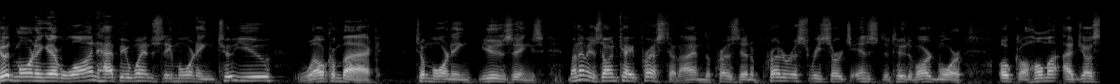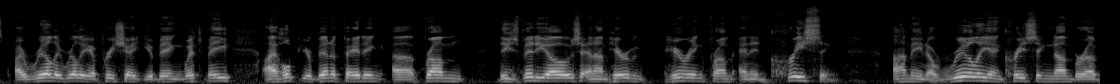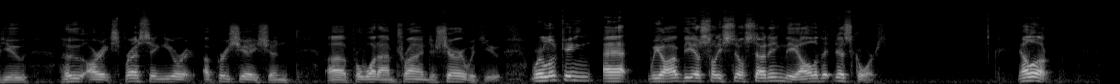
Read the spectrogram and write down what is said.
Good morning, everyone. Happy Wednesday morning to you. Welcome back to Morning Musings. My name is Don K. Preston. I am the president of Preterist Research Institute of Ardmore, Oklahoma. I just, I really, really appreciate you being with me. I hope you're benefiting uh, from these videos, and I'm hearing hearing from an increasing, I mean, a really increasing number of you who are expressing your appreciation uh, for what I'm trying to share with you. We're looking at, we obviously still studying the Olivet Discourse. Now, look,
